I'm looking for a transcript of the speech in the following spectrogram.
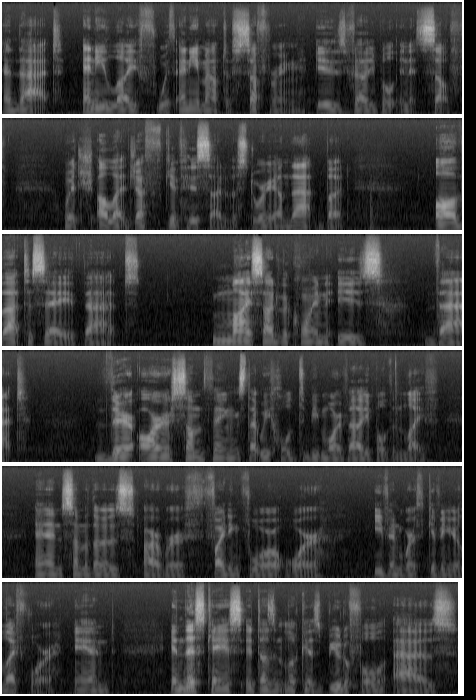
and that any life with any amount of suffering is valuable in itself. Which I'll let Jeff give his side of the story on that, but all that to say that my side of the coin is that there are some things that we hold to be more valuable than life, and some of those are worth fighting for or even worth giving your life for. And in this case, it doesn't look as beautiful as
